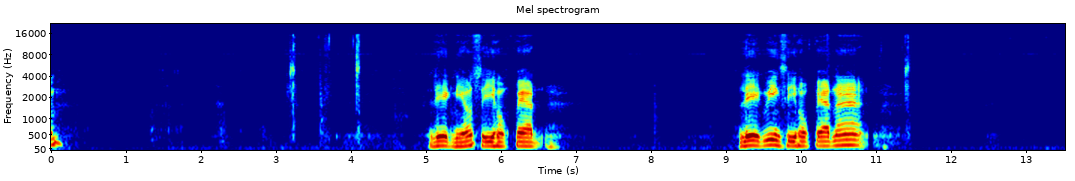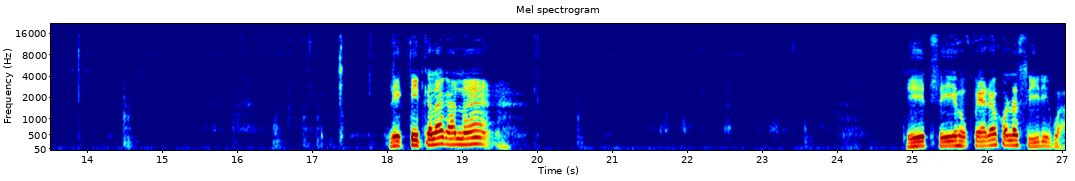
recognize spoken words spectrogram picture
มเลขเหนียวสี่หกแปดเลขวิ่งสี่หกแปดนะเลขติดกันแล้วกันนะติดสี่หกแปดแล้วคนละสีดีกว่า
